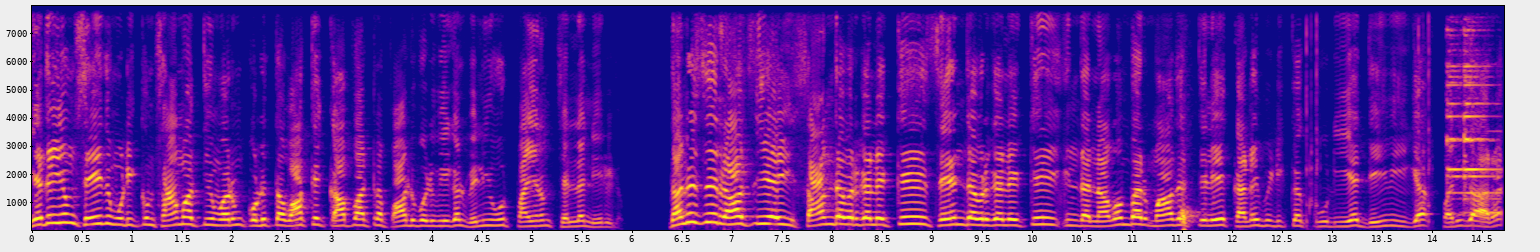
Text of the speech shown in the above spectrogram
எதையும் செய்து முடிக்கும் சாமர்த்தியம் வரும் கொடுத்த வாக்கை காப்பாற்ற பாடுபடுவீர்கள். வெளியூர் பயணம் செல்ல நேரிடும். தனுசு ராசியை சார்ந்தவர்களுக்கு சேர்ந்தவர்களுக்கு இந்த நவம்பர் மாதத்திலே கடைபிடிக்கக்கூடிய தெய்வீக பரிகார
